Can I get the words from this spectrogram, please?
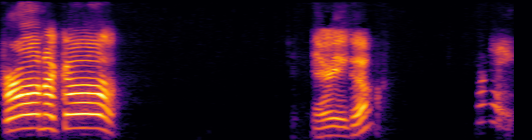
Veronica. There you go. Nice.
